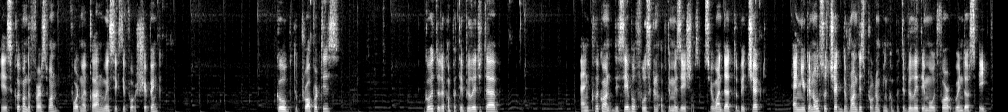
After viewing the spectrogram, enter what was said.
is click on the first one, Fortnite Client Win64 Shipping. Go to Properties. Go to the Compatibility tab. And click on Disable Full Screen Optimizations. So you want that to be checked. And you can also check the Run this program in compatibility mode for Windows 8.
